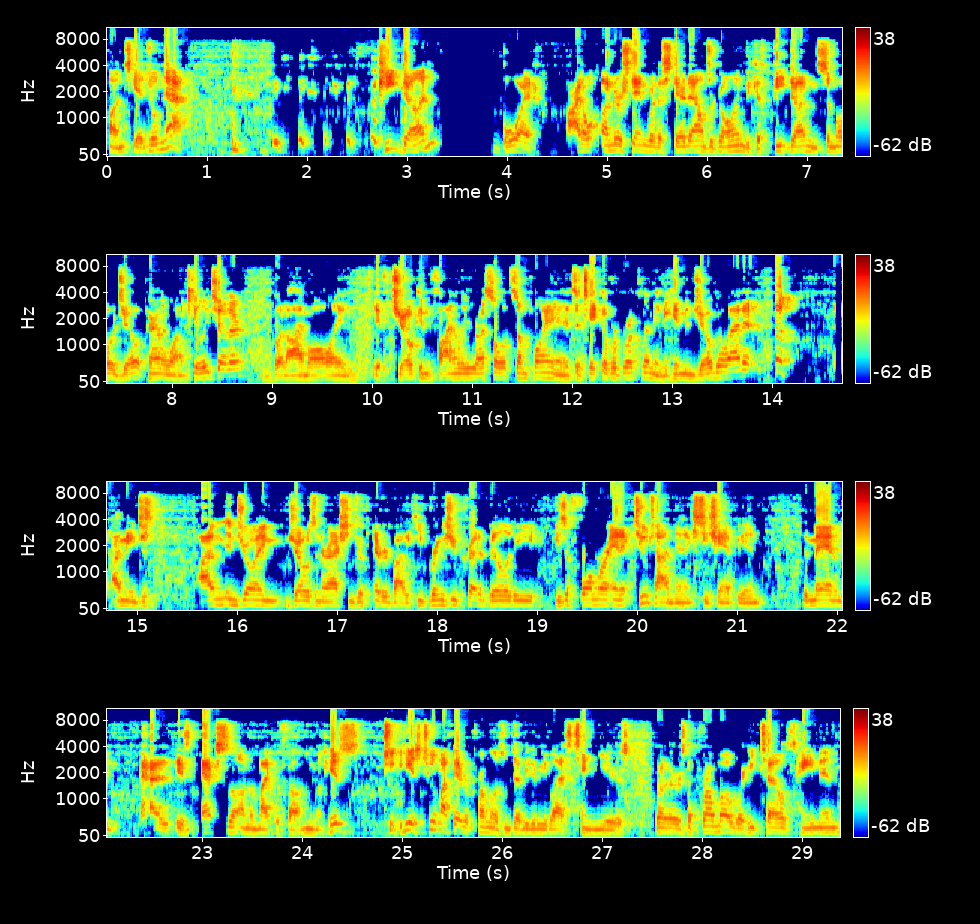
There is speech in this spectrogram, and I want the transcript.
unscheduled nap. Pete Dunne, boy, I don't understand where the stare downs are going because Pete Dunne and Samoa Joe apparently want to kill each other, but I'm all in. If Joe can finally wrestle at some point and it's a takeover Brooklyn and him and Joe go at it, I mean, just I'm enjoying Joe's interactions with everybody. He brings you credibility. He's a former N- two-time NXT champion. The man has, is excellent on the microphone. You know, his two, he has two of my favorite promos in WWE last ten years. Whether it was the promo where he tells Heyman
